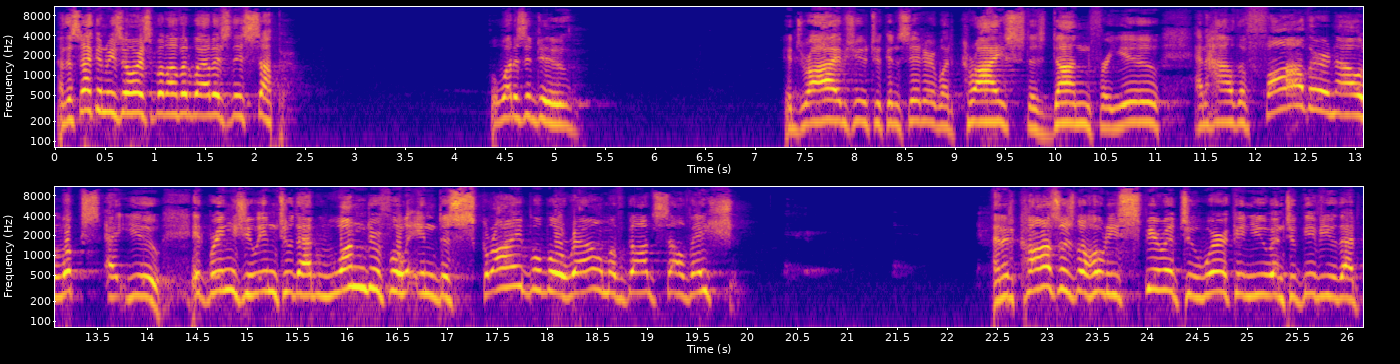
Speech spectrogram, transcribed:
And the second resource, beloved, well, is this supper. Well, what does it do? It drives you to consider what Christ has done for you and how the Father now looks at you. It brings you into that wonderful, indescribable realm of God's salvation. And it causes the Holy Spirit to work in you and to give you that,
